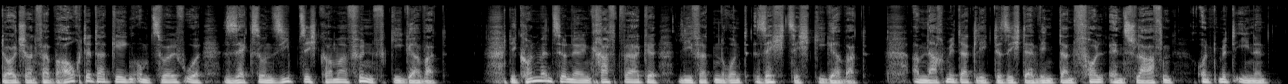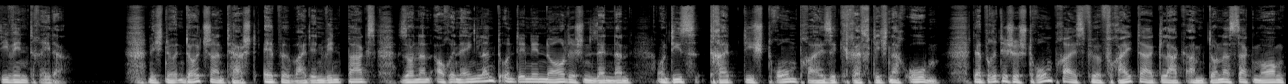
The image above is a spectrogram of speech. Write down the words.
Deutschland verbrauchte dagegen um 12 Uhr 76,5 Gigawatt. Die konventionellen Kraftwerke lieferten rund 60 Gigawatt. Am Nachmittag legte sich der Wind dann vollends schlafen und mit ihnen die Windräder. Nicht nur in Deutschland herrscht Ebbe bei den Windparks, sondern auch in England und in den nordischen Ländern. Und dies treibt die Strompreise kräftig nach oben. Der britische Strompreis für Freitag lag am Donnerstagmorgen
